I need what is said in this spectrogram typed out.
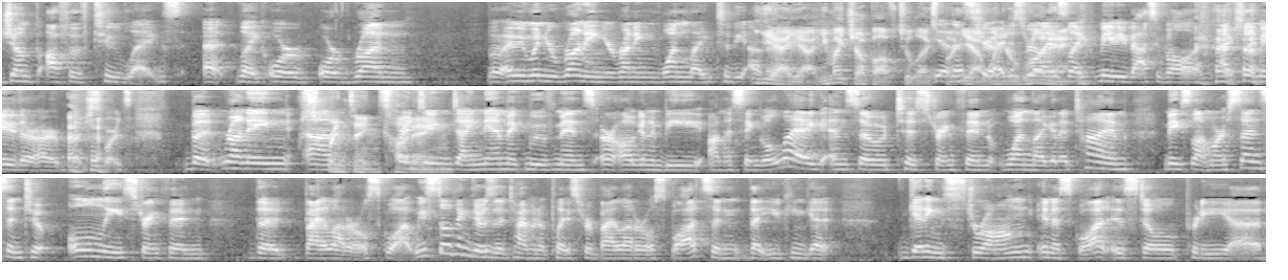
jump off of two legs at like or or run. I mean, when you're running, you're running one leg to the other. Yeah, yeah. You might jump off two legs, Yeah, but that's yeah, true. I just running, realized like maybe basketball. Actually, maybe there are a bunch of sports, but running, um, Sprinting, sprinting, cutting. dynamic movements are all going to be on a single leg, and so to strengthen one leg at a time makes a lot more sense than to only strengthen the bilateral squat. We still think there's a time and a place for bilateral squats, and that you can get getting strong in a squat is still pretty uh,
